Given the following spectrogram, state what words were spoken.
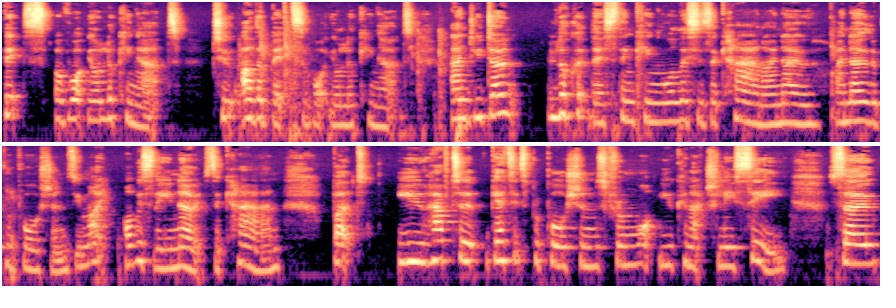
bits of what you're looking at to other bits of what you're looking at, and you don't look at this thinking, well, this is a can. I know I know the proportions. You might obviously you know it's a can, but you have to get its proportions from what you can actually see. So,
